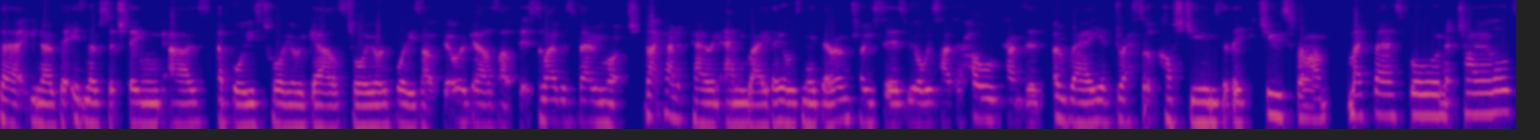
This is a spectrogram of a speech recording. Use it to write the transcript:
that, you know, there is no such thing as a boy's toy or a girl's toy or a boy's outfit or a girl's outfit. So I was very much that kind of parent anyway. They always made their own choices. We always had a whole kind of array of dress up costumes that they could choose from my firstborn child,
